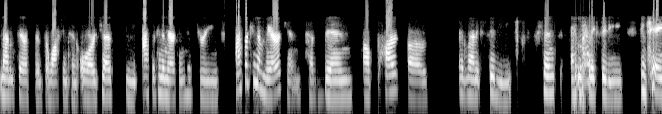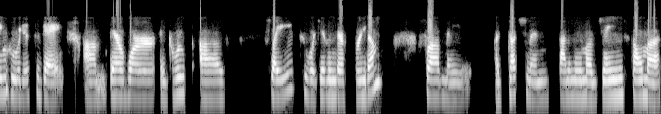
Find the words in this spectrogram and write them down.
Madam Sarah Spencer Washington or just the African American history. African Americans have been a part of Atlantic City since Atlantic City became who it is today. Um, there were a group of slaves who were given their freedom from a, a Dutchman by the name of James Soma.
